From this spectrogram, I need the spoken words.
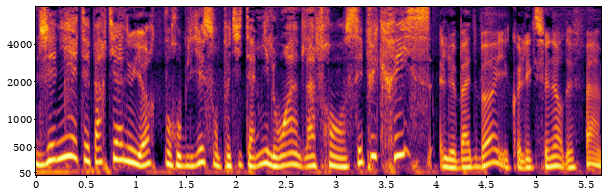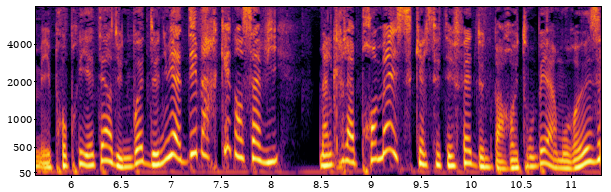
Jenny était partie à New York pour oublier son petit ami loin de la France. Et puis Chris, le bad boy, collectionneur de femmes et propriétaire d'une boîte de nuit, a débarqué dans sa vie. Malgré la promesse qu'elle s'était faite de ne pas retomber amoureuse,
